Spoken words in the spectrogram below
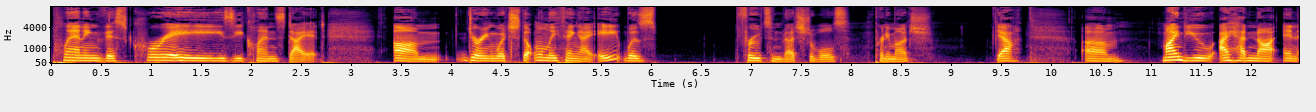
planning this crazy cleanse diet, um, during which the only thing I ate was fruits and vegetables, pretty much. Yeah. Um, mind you, I had not an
